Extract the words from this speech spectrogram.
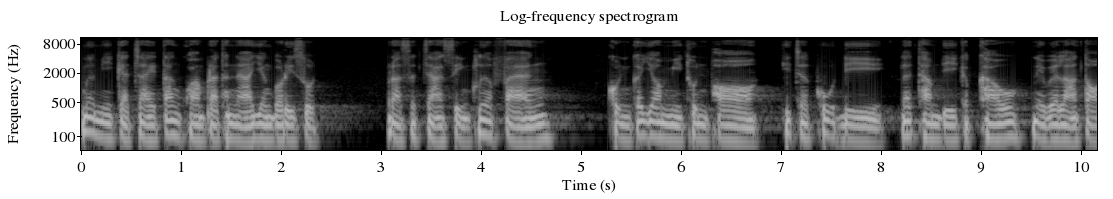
เมื่อมีแก่ใจตั้งความปรารถนาอย่างบริสุทธิ์ ปราศจากสิ่งเคลือบแฝง คุณก็ย่อมมีทุนพอ ที่จะพูดดีและทำดีกับเขาในเวลาต่อ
